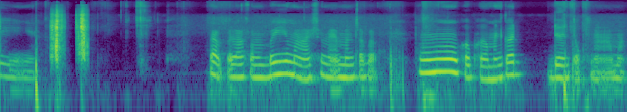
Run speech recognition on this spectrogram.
ดีไงแบบเวลาซอมบี้มาใช่ไหมมันจะแบบเผลอๆมันก็เดินตกน้ำอะ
